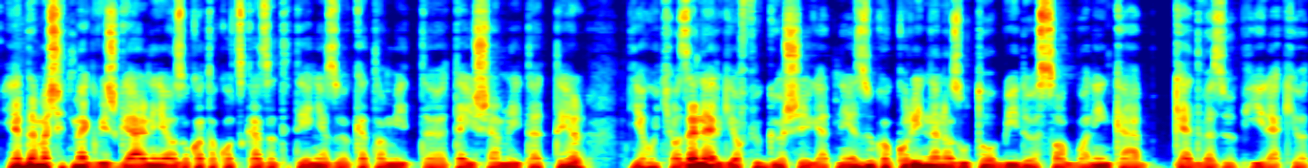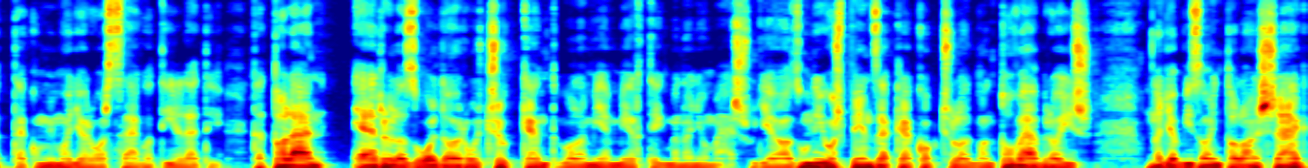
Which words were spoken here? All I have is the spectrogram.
Érdemes itt megvizsgálni azokat a kockázati tényezőket, amit te is említettél. Ugye, hogyha az energiafüggőséget nézzük, akkor innen az utóbbi időszakban inkább kedvezőbb hírek jöttek, ami Magyarországot illeti. Tehát talán erről az oldalról csökkent valamilyen mértékben a nyomás. Ugye az uniós pénzekkel kapcsolatban továbbra is nagy a bizonytalanság,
